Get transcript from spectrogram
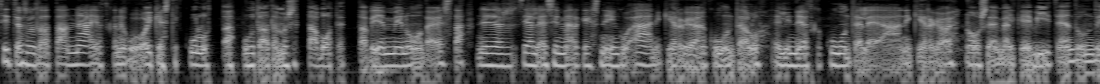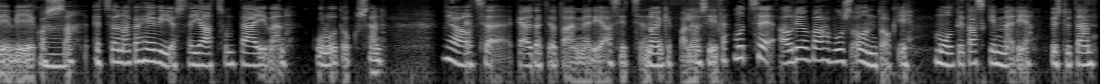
sitten jos otetaan nämä, jotka niin kuin oikeasti kuluttaa, puhutaan tämmöisistä tavoitettavien minuuteista, niin siellä esimerkiksi niin kuin äänikirjojen kuuntelu, eli ne, jotka kuuntelee äänikirjoja, nousee melkein viiteen tuntiin viikossa. Mm. Et se on aika hevi, jos sä jaat sun päivän kulutuksen Joo. että sä käytät jotain mediaa sitten noinkin paljon siitä. Mutta se audion vahvuus on toki multitaskin media. Pystytään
